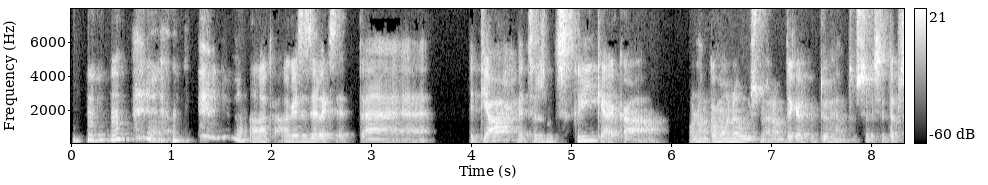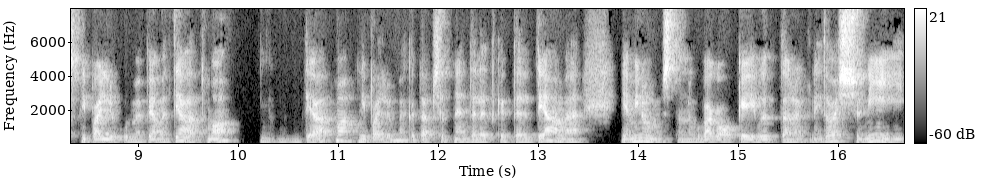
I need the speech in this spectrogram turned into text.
aga, aga see selleks, et, et jah, et selles mõttes kõigega olen ka ma nõus, me oleme tegelikult ühenduses ja täpselt nii palju, kui me peame teadma, teadma, nii palju me ka täpselt nendel hetkedel teame. ja minu meelest on nagu väga okei okay võtta neid asju nii,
